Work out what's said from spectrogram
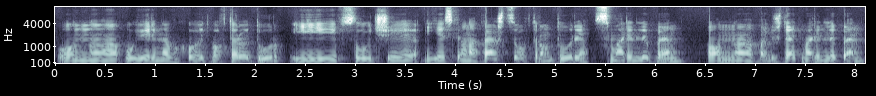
он э, уверенно выходит во второй тур, и в случае, если он окажется во втором туре с Марин Ле Пен, он э, побеждает Марин Ле Пен.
